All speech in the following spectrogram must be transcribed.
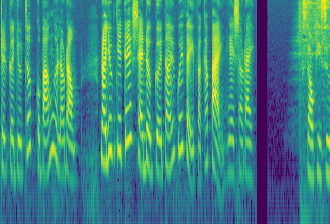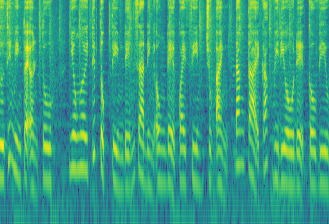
trên kênh YouTube của báo Người Lao động. Nội dung chi tiết sẽ được gửi tới quý vị và các bạn ngay sau đây. Sau khi sư Thích Minh Tuệ ẩn tu, nhiều người tiếp tục tìm đến gia đình ông để quay phim, chụp ảnh, đăng tải các video để câu view,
